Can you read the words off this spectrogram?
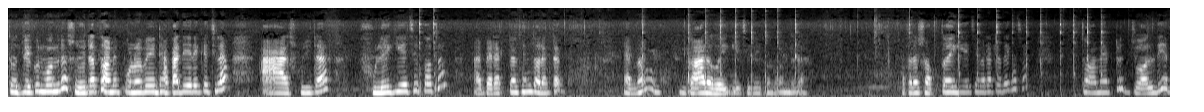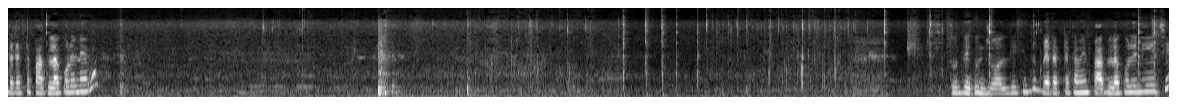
তো দেখুন বন্ধুরা, সুজিটা তো আমি পনেরো মিনিট ঢাকা দিয়ে রেখেছিলাম, আর সুজিটা ফুলে গিয়েছে কত, আর ব্যাটারটা কিন্তু অনেকটা একদম গাঢ় হয়ে গিয়েছে, দেখুন বন্ধুরা। কতটা শক্ত হয়ে গিয়েছে ব্যাটারটা, দেখেছেন? তো আমি একটু জল দিয়ে ব্যাটারটা পাতলা করে নেব। তো দেখুন, জল দিয়ে কিন্তু ব্যাটারটাকে আমি পাতলা করে নিয়েছি।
